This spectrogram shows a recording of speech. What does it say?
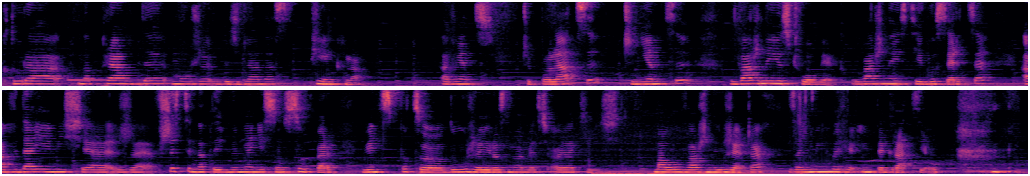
która naprawdę może być dla nas piękna. A więc, czy Polacy, czy Niemcy, ważny jest człowiek, ważne jest jego serce, a wydaje mi się, że wszyscy na tej wymianie są super, więc po co dłużej rozmawiać o jakichś mało ważnych rzeczach? Zajmijmy się integracją.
